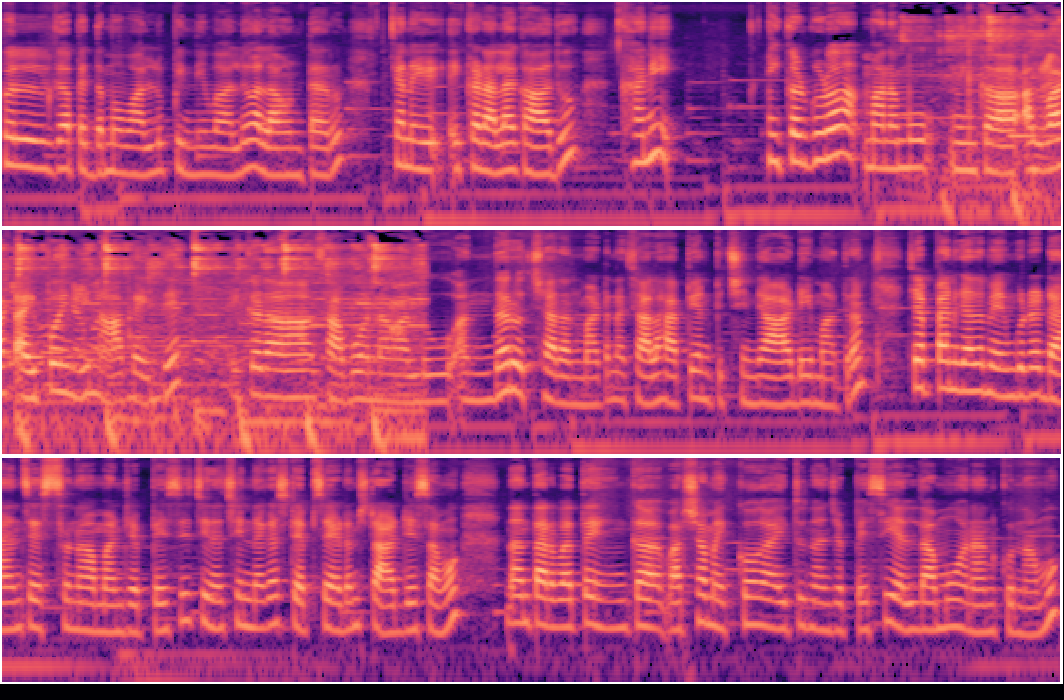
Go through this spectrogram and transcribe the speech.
ఫుల్గా పెద్దమ్మ వాళ్ళు పిన్ని వాళ్ళు అలా ఉంటారు. కానీ ఇక్కడ అలా కాదు. కానీ ఇక్కడ కూడా మనము ఇంకా అలవాటు అయిపోయింది నాకైతే. ఇక్కడ సాబు అన్న వాళ్ళు అందరూ వచ్చారనమాట నాకు చాలా హ్యాపీ అనిపించింది ఆ డే మాత్రం. చెప్పాను కదా మేము కూడా డ్యాన్స్ వేస్తున్నాం అని చెప్పేసి చిన్న చిన్నగా స్టెప్స్ వేయడం స్టార్ట్ చేసాము. దాని తర్వాత ఇంకా వర్షం ఎక్కువగా అవుతుందని చెప్పేసి వెళ్దాము అని అనుకున్నాము.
